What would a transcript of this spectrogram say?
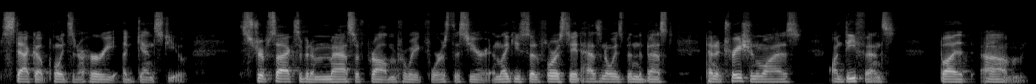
stack up points in a hurry against you strip sacks have been a massive problem for Wake Forest this year. And like you said, Florida State hasn't always been the best penetration wise on defense, but um,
